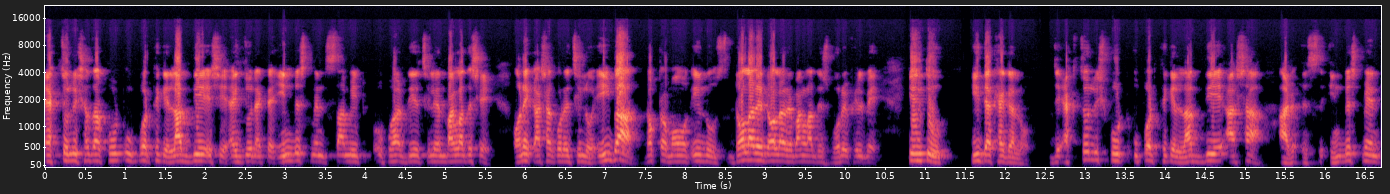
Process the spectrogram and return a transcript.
একচল্লিশ হাজার ফুট উপর থেকে লাভ দিয়ে এসে একজন একটা ইনভেস্টমেন্ট সামিট উপহার দিয়েছিলেন বাংলাদেশে। অনেক আশা করেছিল, এইবার ডক্টর মোহাম্মদ ইউনুস ডলারে ডলারে বাংলাদেশ ভরে ফেলবে। কিন্তু কি দেখা গেল? যে একচল্লিশ ফুট উপর থেকে লাভ দিয়ে আসা আর ইনভেস্টমেন্ট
